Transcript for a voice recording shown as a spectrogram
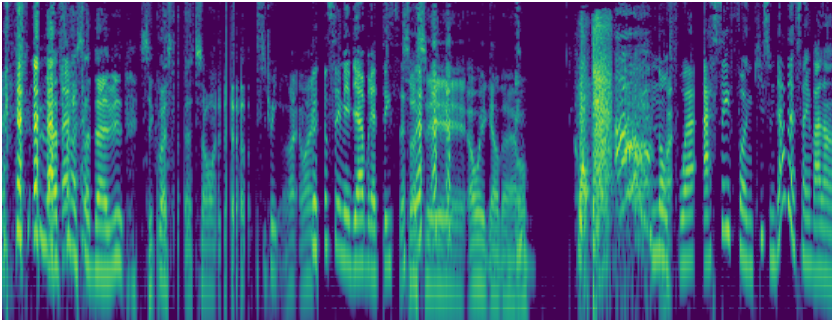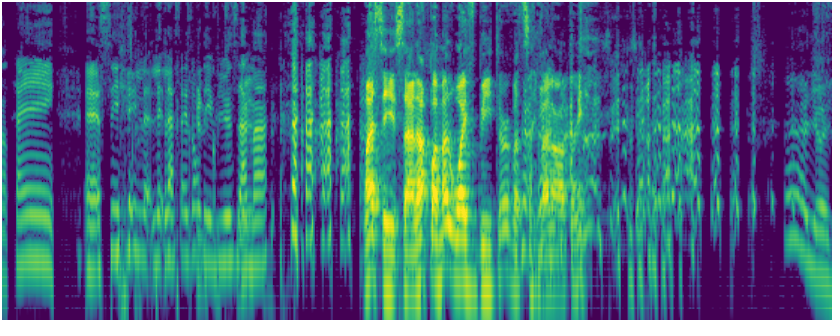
La face à David, c'est quoi ce son-là? C'est. Ouais, ouais. c'est mes bières brettées, ça. Ça, c'est. Ah oui, regarde. hein, on- Une autre Ouais. fois, assez funky. C'est une bière de Saint-Valentin. Euh, c'est le- le- la saison des de vieux amants. Ouais, c'est, ça a l'air pas mal wife beater, votre Saint-Valentin. C'est aïe, aïe.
